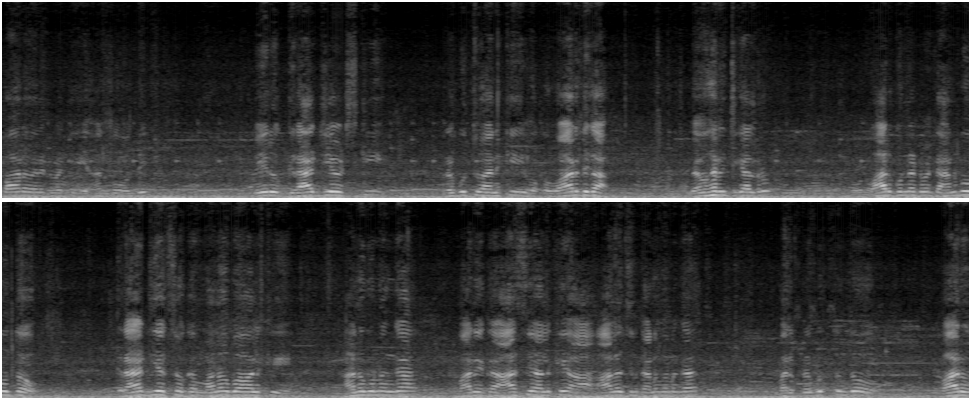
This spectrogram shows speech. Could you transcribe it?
అపారమైనటువంటి అనుభవం ఉంది. మీరు గ్రాడ్యుయేట్స్కి ప్రభుత్వానికి ఒక వారధిగా వ్యవహరించగలరు. వారికి ఉన్నటువంటి అనుభవంతో గ్రాడ్యుయేట్స్ ఒక మనోభావాలకి అనుగుణంగా వారి యొక్క ఆశయాలకి ఆ ఆలోచనకు అనుగుణంగా మరి ప్రభుత్వంతో వారు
